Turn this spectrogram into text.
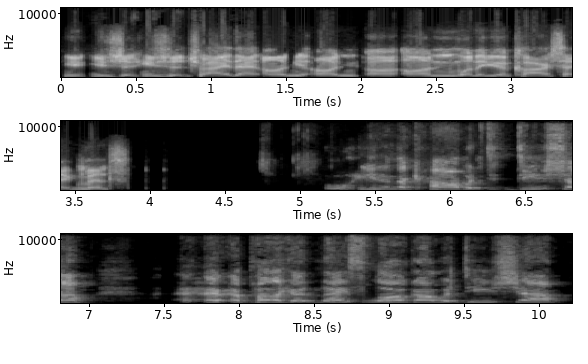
You, you should you should try that on your on uh, on one of your car segments. Ooh, eat in the car with D Shop. I, I put like a nice logo with D Shop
